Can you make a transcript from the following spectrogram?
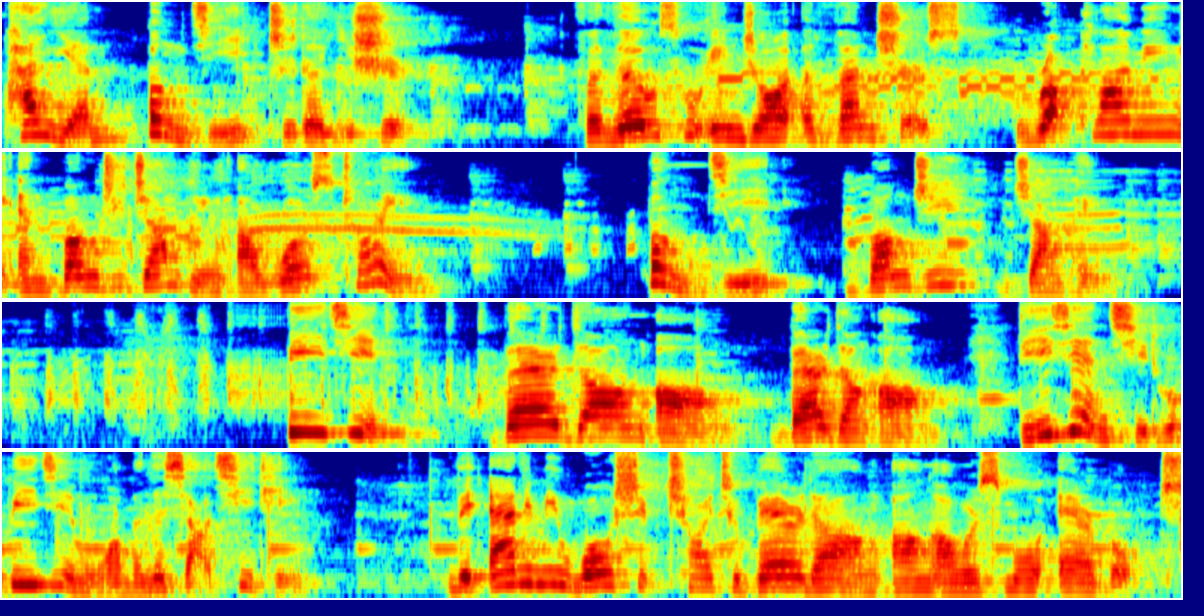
攀岩、蹦极值得一试。For those who enjoy adventures, rock climbing and bungee jumping are worth trying. 蹦极 bungee jumping. 逼近，bear down on，bear down on，敌舰企图逼近我们的小汽艇。The enemy warship tried to bear down on our small airboat.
